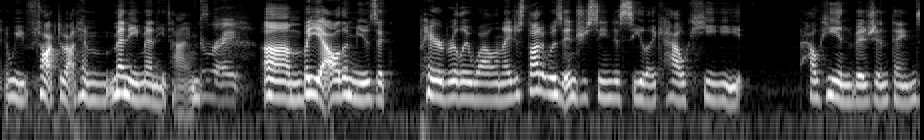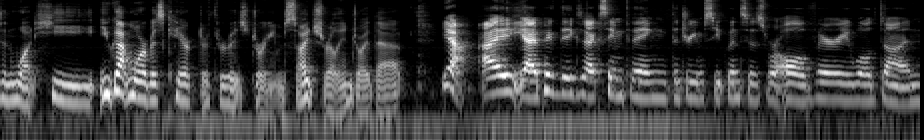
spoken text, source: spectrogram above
and we've talked about him many, many times. right Um, but yeah, all the music paired really well, and I just thought it was interesting to see like how he how he envisioned things and what he you got more of his character through his dreams. So I just really enjoyed that. Yeah, I yeah I picked the exact same thing. The dream sequences were all very well done,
